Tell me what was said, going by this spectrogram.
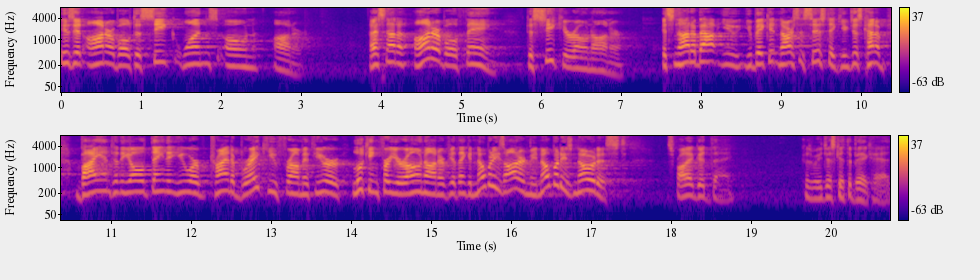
is it honorable to seek one's own honor. That's not an honorable thing to seek your own honor. It's not about you. You make it narcissistic. You just kind of buy into the old thing that you were trying to break you from if you're looking for your own honor. If you're thinking, nobody's honored me, nobody's noticed, it's probably a good thing because we just get the big head.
